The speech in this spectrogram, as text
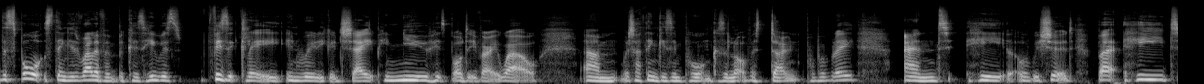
the sports thing is relevant because he was physically in really good shape. He knew his body very well, um, which I think is important because a lot of us don't probably. And he, or we should, but he'd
